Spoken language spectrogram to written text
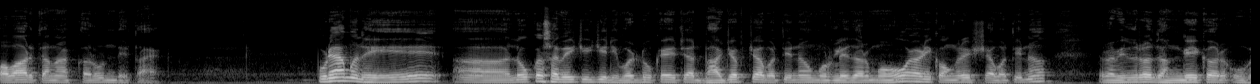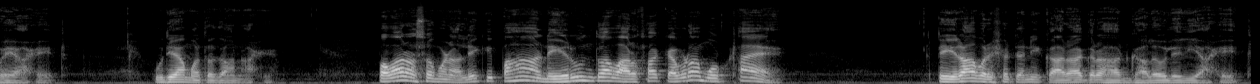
पवार त्यांना करून देत आहेत पुण्यामध्ये लोकसभेची जी निवडणूक आहे त्यात भाजपच्या वतीनं मुरलीधर मोहोळ आणि काँग्रेसच्या वतीनं रवींद्र धंगेकर उभे आहेत. उद्या मतदान आहे. पवार असं म्हणाले की पहा नेहरूंचा वारसा केवढा मोठा आहे. तेरा वर्ष त्यांनी कारागृहात घालवलेली आहेत.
